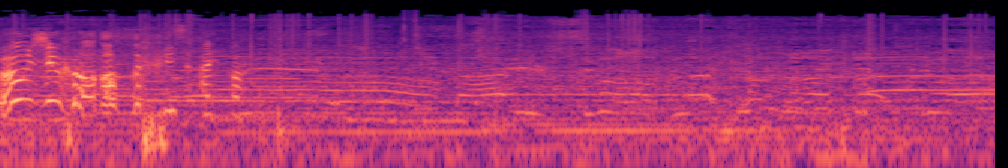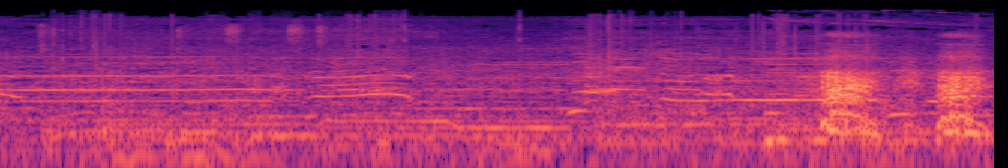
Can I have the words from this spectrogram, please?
음식을 얻었습니다 이거. 아, 아,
